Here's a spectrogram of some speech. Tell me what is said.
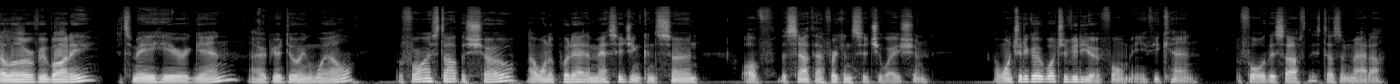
Hello, everybody. It's me here again. I hope you're doing well. Before I start the show, I want to put out a message in concern of the South African situation. I want you to go watch a video for me if you can. Before this, after this, doesn't matter.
